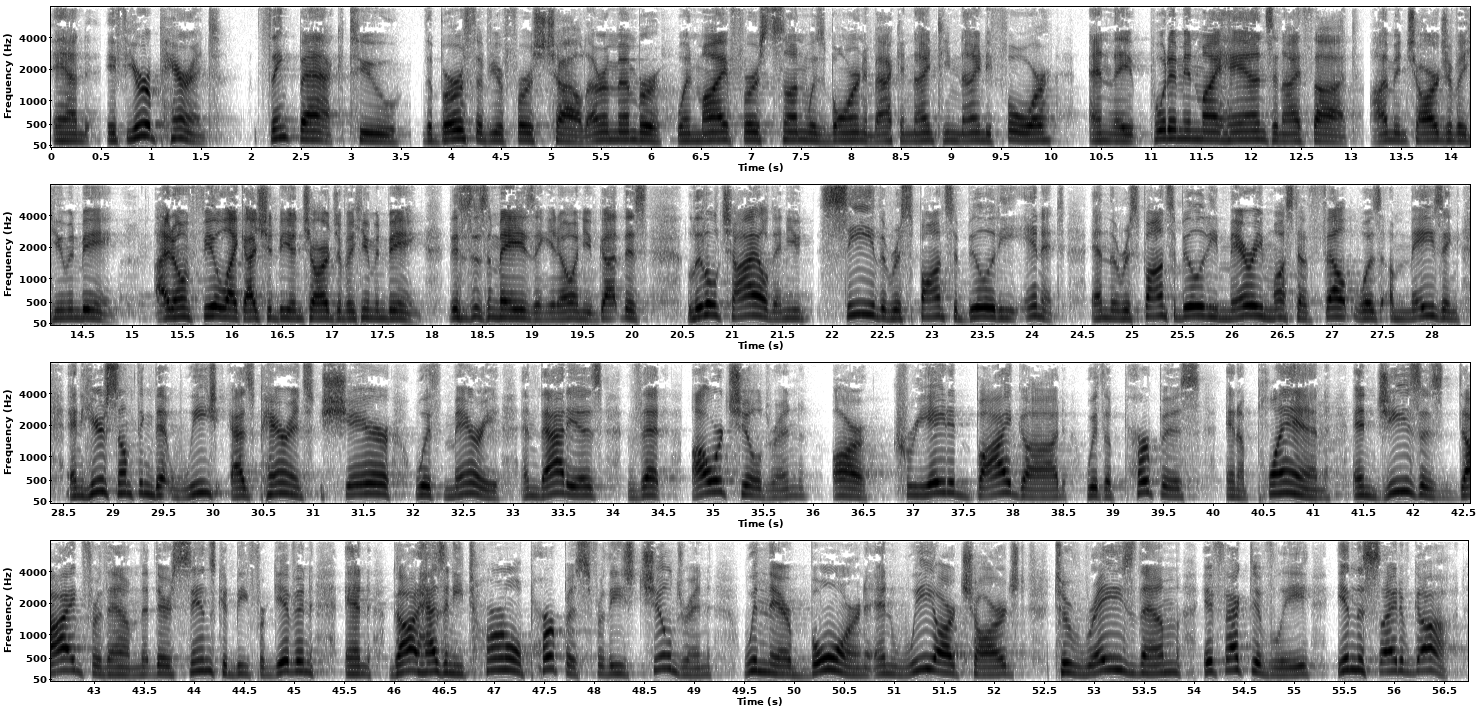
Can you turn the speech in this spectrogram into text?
And if you're a parent Think back to the birth of your first child. I remember when my first son was born back in 1994, and they put him in my hands, and I thought, I'm in charge of a human being. I don't feel like I should be in charge of a human being. This is amazing, you know, and you've got this little child and you see the responsibility in it. And the responsibility Mary must have felt was amazing. And here's something that we as parents share with Mary, and that is that our children are created by God with a purpose and a plan, and Jesus died for them that their sins could be forgiven, and God has an eternal purpose for these children when they're born, and we are charged to raise them effectively in the sight of God.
